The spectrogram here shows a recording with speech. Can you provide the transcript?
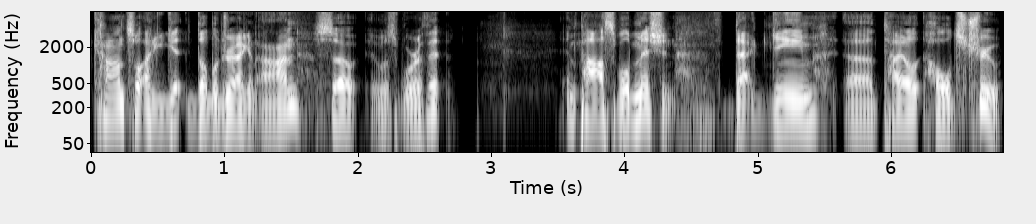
console I could get Double Dragon on, so it was worth it. Impossible Mission. That game uh, title holds true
